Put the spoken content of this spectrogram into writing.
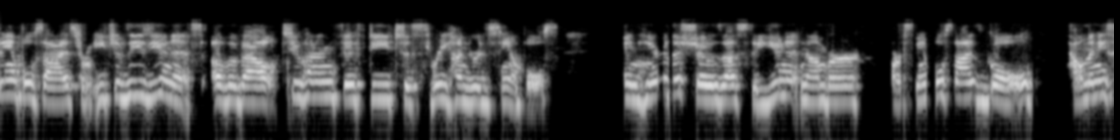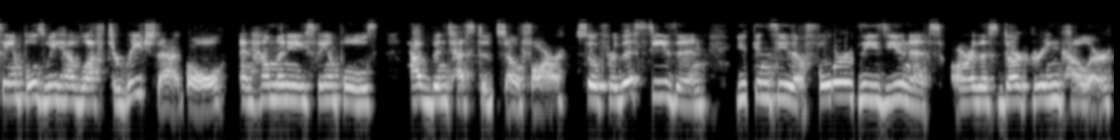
sample size from each of these units of about 250 to 300 samples. And here this shows us the unit number, our sample size goal, how many samples we have left to reach that goal, and how many samples have been tested so far. So for this season, you can see that four of these units are this dark green color,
